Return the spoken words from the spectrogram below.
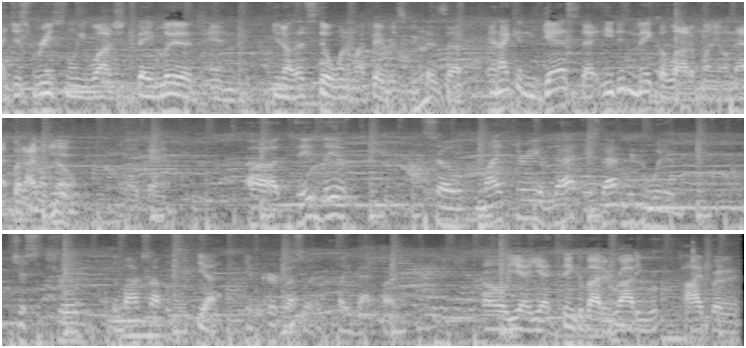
I just recently watched They Live, and you know that's still one of my favorites Mm-hmm. because, uh, and I can guess that he didn't make a lot of money on that, but I don't He know. didn't. Okay. Uh, they live. So my theory of that is that movie would have just killed the box office. Yeah. If Kurt Russell had played that part. Oh yeah, yeah. Think about it, Roddy Piper,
